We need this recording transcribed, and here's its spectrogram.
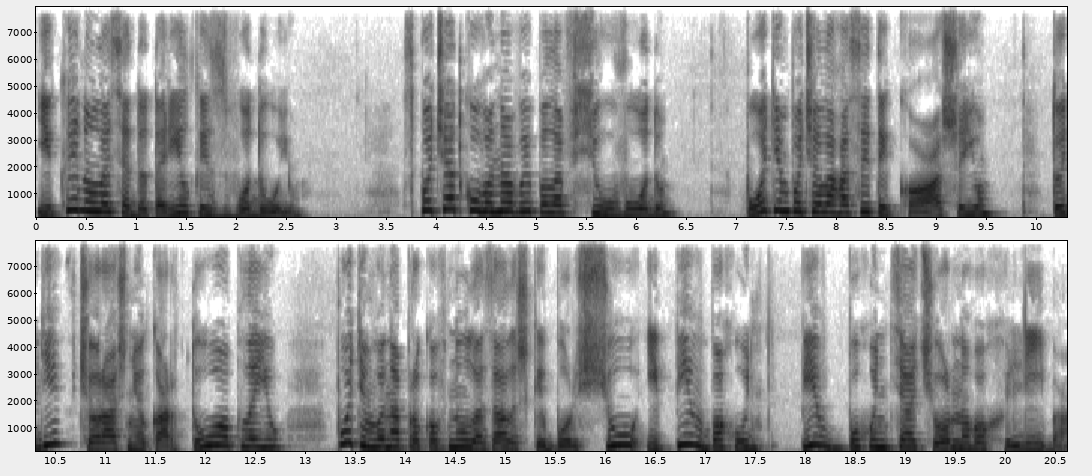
і кинулася до тарілки з водою. Спочатку вона випила всю воду, потім почала гасити кашею, тоді вчорашньою картоплею, потім вона проковтнула залишки борщу і пів, бахунь... пів чорного хліба.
